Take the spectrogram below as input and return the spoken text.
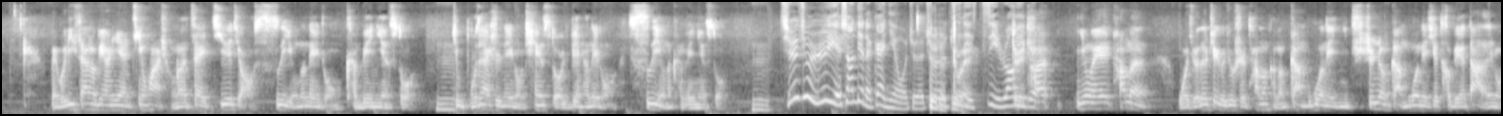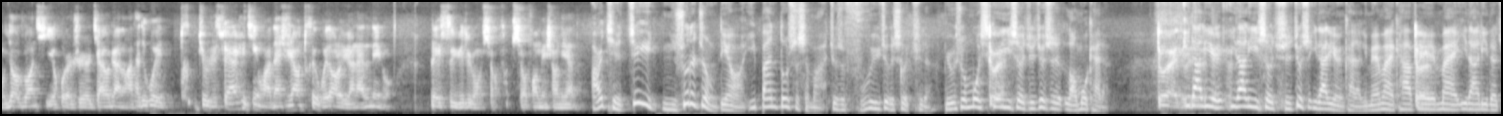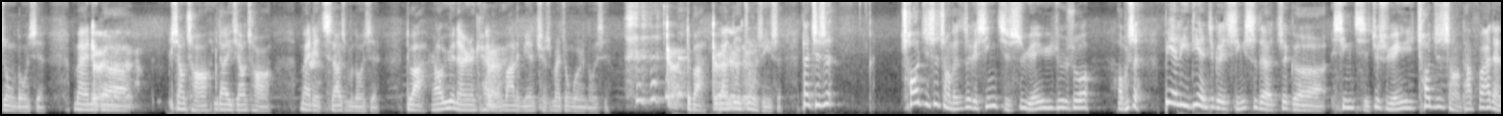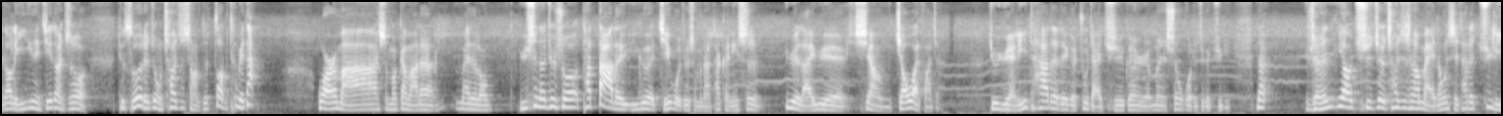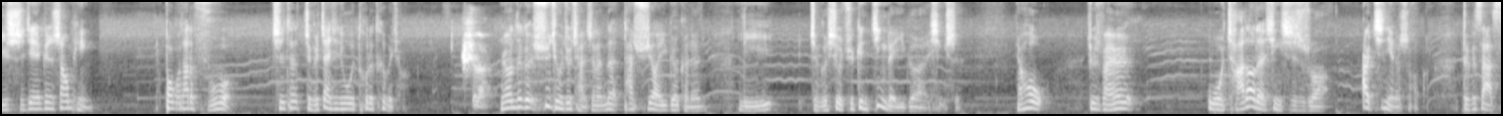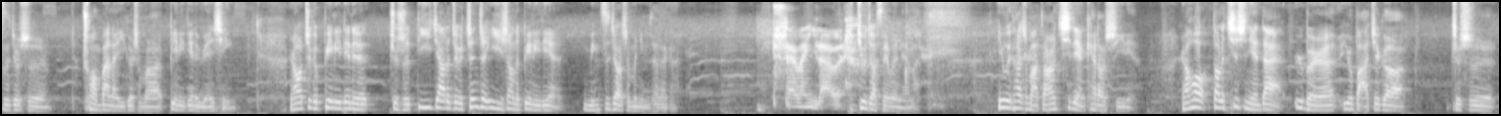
美国第三个便利店进化成了在街角私营的那种 convenience store，、嗯就不再是那种 chain store，就变成那种私营的 convenience store。嗯其实就是日夜商店的概念，我觉得就是自己自己 run 一个。因为他们，我觉得这个就是他们可能干不过那，你真正干不过那些特别大的那种药妆企业或者是加油站的话，他就会退，就是虽然是进化，但实际上退回到了原来的那种，类似于这种小小方便商店的。而且这你说的这种店啊，一般都是什么？就是服务于这个社区的，比如说墨西哥对裔社区就是老莫开的，对，对对意大利人意大利社区就是意大利人开的，里面卖咖啡，卖意大利的这种东西，卖那个香肠，意大利香肠，卖点其他什么东西，对吧？然后越南人开的，他妈里面全是卖中国人东西，对对吧？一般都是这种形式。但其实超级市场的这个兴起是源于，就是说，哦，不是便利店这个形式的这个兴起，就是源于超级市场它发展到了一定的阶段之后，就所有的这种超级市场都造的特别大，沃尔玛啊什么干嘛的，麦德龙。于是呢，就是说它大的一个结果就是什么呢？它肯定是越来越向郊外发展，就远离它的这个住宅区跟人们生活的这个距离。那人要去这超级市场买东西，它的距离、时间跟商品，包括它的服务，其实它整个战线就会拖得特别长。是的，然后这个需求就产生了，那它需要一个可能离整个社区更近的一个形式。然后就是反正我查到的信息是说，二七年的时候，德克萨斯就是创办了一个什么便利店的原型，然后这个便利店的就是第一家的这个真正意义上的便利店名字叫什么？你们猜猜看？Seven Eleven，就叫 Seven Eleven，因为它什么？早上七点开到十一点，然后到了七十年代，日本人又把这个就是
